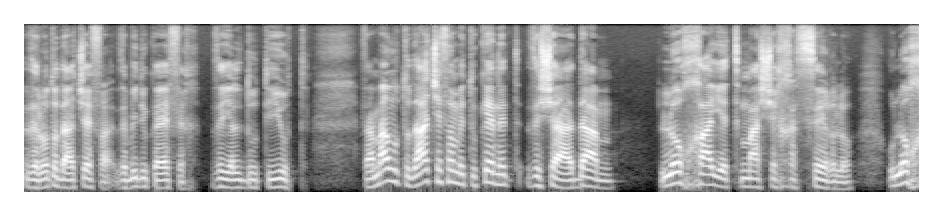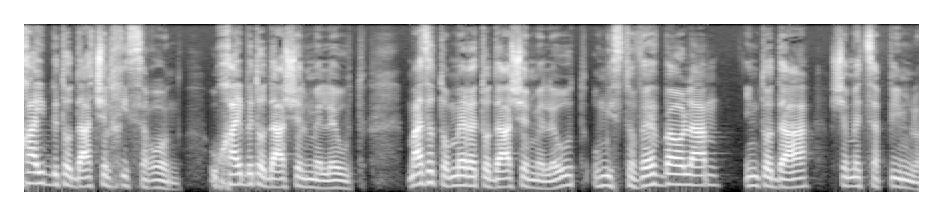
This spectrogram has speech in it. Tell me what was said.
זה לא תודעת שפע, זה בדיוק ההפך, זה ילדותיות. ואמרנו, תודעת שפע מתוקנת זה שהאדם לא חי את מה שחסר לו, הוא לא חי בתודעת של חיסרון, הוא חי בתודעה של מלאות. מה זאת אומרת תודעה של מלאות? הוא מסתובב בעולם עם תודעה שמצפים לו.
